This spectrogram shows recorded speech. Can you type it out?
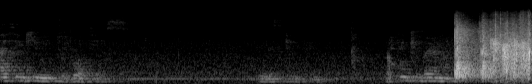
I think you need to vote yes in this campaign. Thank you very much.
